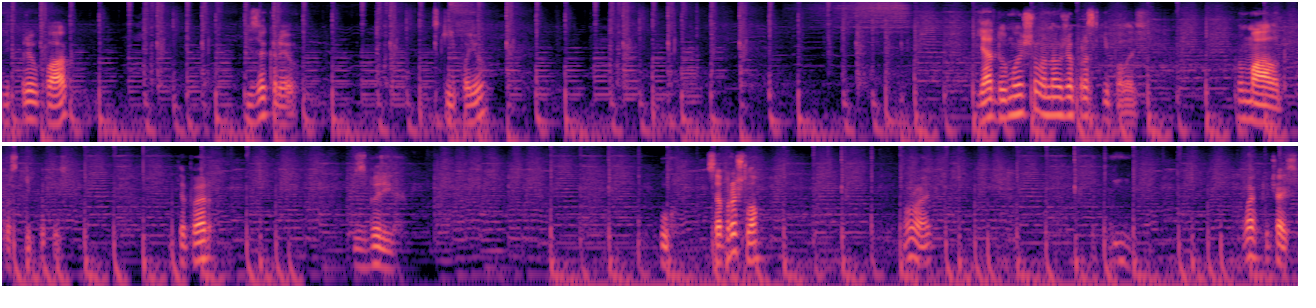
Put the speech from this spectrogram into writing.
Відкрив пак. І закрив. Скіпаю. Я думаю, що воно вже проскіпалось. Ну, мало б проскіпатись. І тепер зберіг. Ух, все пройшло. Alright. Давай, включайся.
